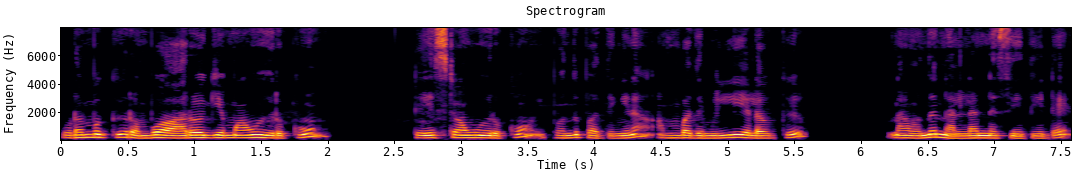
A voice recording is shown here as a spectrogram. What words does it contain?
உடம்புக்கு ரொம்ப ஆரோக்கியமாகவும் இருக்கும். டேஸ்ட்டாகவும் இருக்கும். இப்போ வந்து பார்த்திங்கன்னா ஐம்பது மில்லி அளவுக்கு நான் வந்து நல்லெண்ணெய் சேர்த்திட்டேன்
